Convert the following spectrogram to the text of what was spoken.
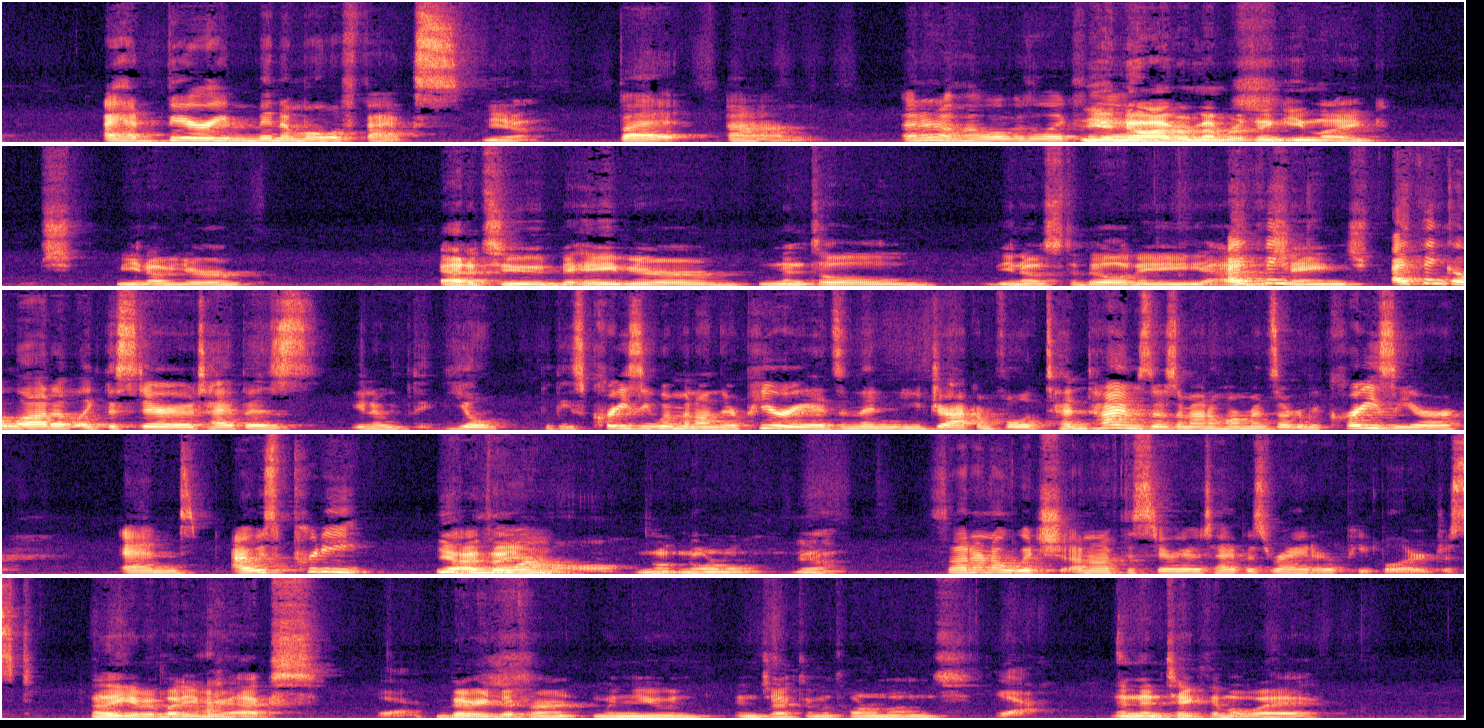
I had very minimal effects. Yeah. But um, I don't know how what was it like for Yeah. you? No, I remember thinking like, you know, your attitude, behavior, mental, you know, stability hadn't think- changed. I think a lot of like the stereotype is, you know, you'll these crazy women on their periods, and then you jack them full of ten times those amount of hormones, they're gonna be crazier. And I was pretty Yeah, I thought normal. you were no- normal. Yeah. So I don't know which I don't know if the stereotype is right or people are just I think everybody reacts Yeah. very different when you in- inject them with hormones. Yeah. And then take them away.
